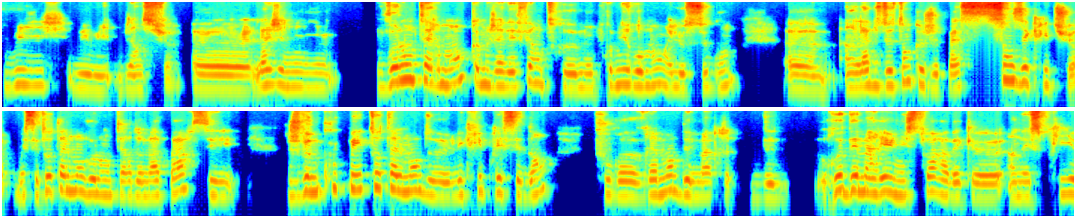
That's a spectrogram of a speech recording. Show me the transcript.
Oui, oui, oui, bien sûr. Euh, là, j'ai mis volontairement, comme j'avais fait entre mon premier roman et le second, euh, un laps de temps que je passe sans écriture, mais c'est totalement volontaire de ma part. C'est, je veux me couper totalement de l'écrit précédent pour vraiment redémarrer une histoire avec un esprit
